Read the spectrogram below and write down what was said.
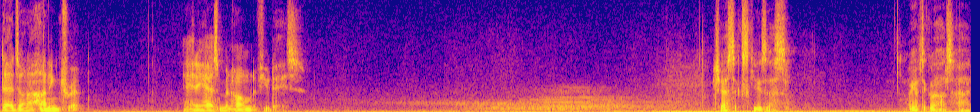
Dad's on a hunting trip, and he hasn't been home in a few days. Just excuse us. We have to go outside.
